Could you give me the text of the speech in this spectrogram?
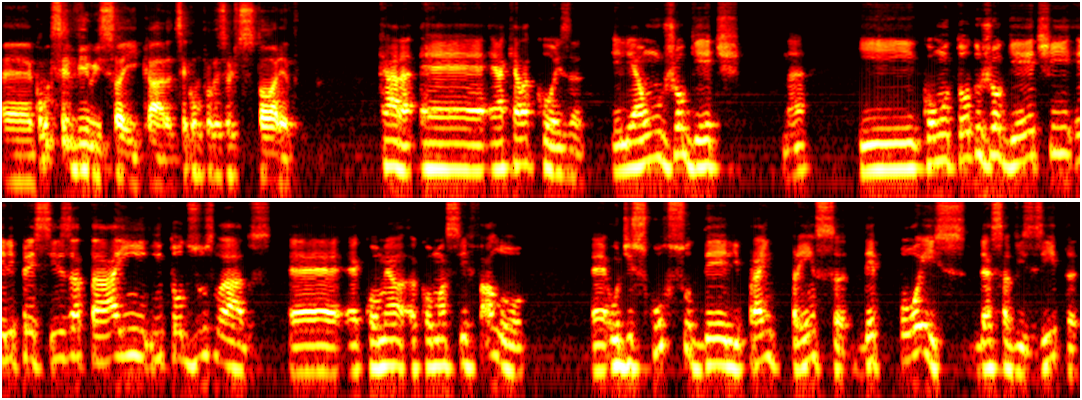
É, como que você viu isso aí, cara? Você como professor de história? Cara, é, é aquela coisa. Ele é um joguete, né? E como todo joguete, ele precisa estar tá em, em todos os lados. É, é como, a, como a Cir falou. É, o discurso dele para a imprensa, depois dessa visita,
